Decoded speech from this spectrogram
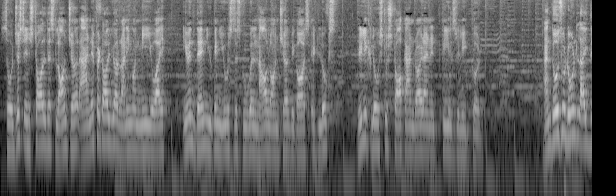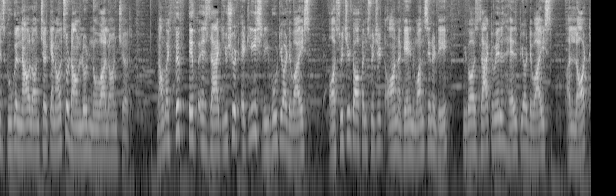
So just install this launcher and if at all you are running on MIUI, even then you can use this Google Now launcher because it looks really close to stock Android and it feels really good. And those who don't like this Google Now launcher can also download Nova launcher. Now my fifth tip is that you should at least reboot your device or switch it off and switch it on again once in a day because that will help your device a lot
